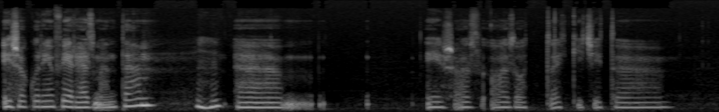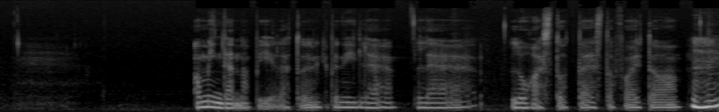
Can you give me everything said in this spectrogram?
És akkor én férhez mentem, uh-huh. És az, az ott egy kicsit a mindennapi élet tulajdonképpen így le, le lohasztotta ezt a fajta uh-huh.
